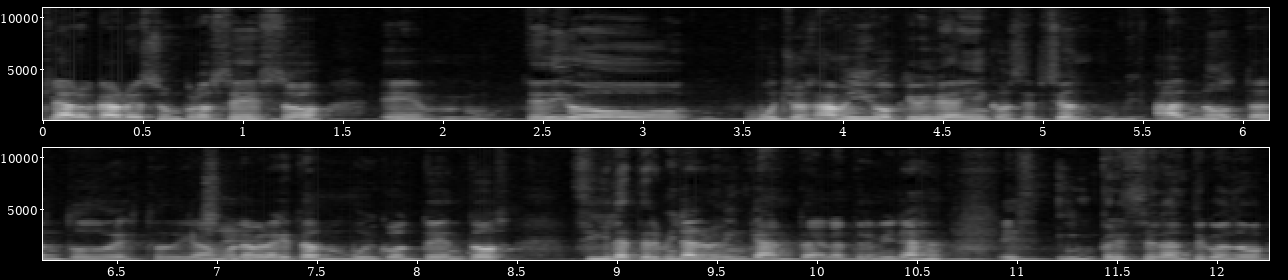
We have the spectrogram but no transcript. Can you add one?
Claro, claro, es un proceso. Eh, te digo, muchos amigos que viven ahí en Concepción anotan todo esto, digamos. La verdad que están muy contentos. Sí, la terminal me encanta. La terminal es impresionante cuando.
